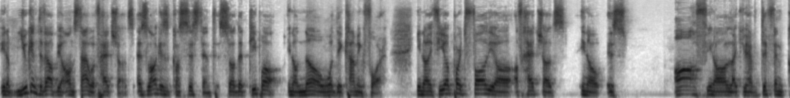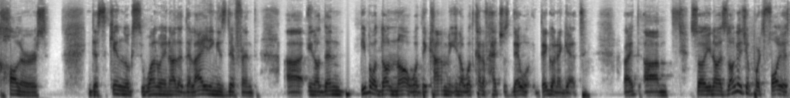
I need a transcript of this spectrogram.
you know you can develop your own style with headshots as long as it's consistent so that people you know know what they're coming for you know if your portfolio of headshots you know is off you know like you have different colors the skin looks one way or another the lighting is different uh, you know then people don't know what they coming you know what kind of headshots they they're to get right um, so you know as long as your portfolio is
